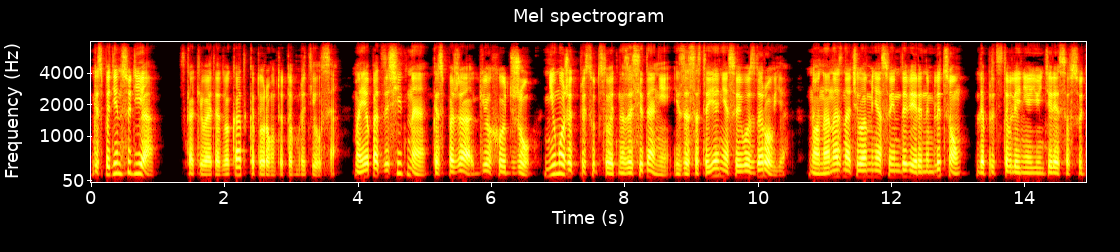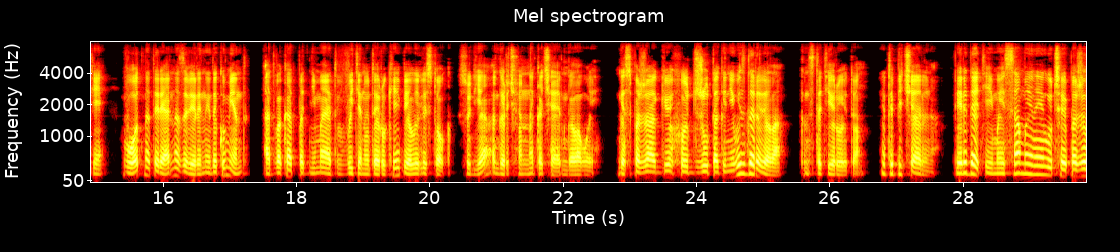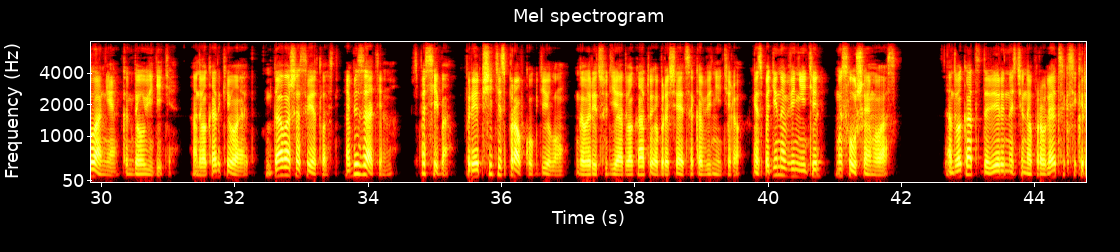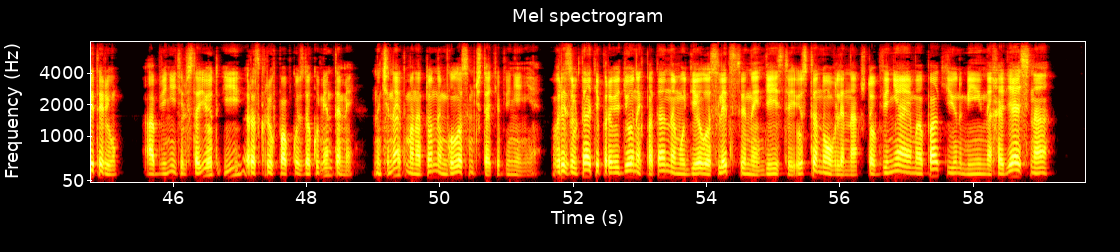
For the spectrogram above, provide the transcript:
«Господин судья!» – скакивает адвокат, к которому тут обратился. «Моя подзащитная, госпожа Гёхо Джу, не может присутствовать на заседании из-за состояния своего здоровья, но она назначила меня своим доверенным лицом для представления ее интересов в суде. Вот нотариально заверенный документ». Адвокат поднимает в вытянутой руке белый листок. Судья огорченно качает головой. «Госпожа Гёхо Джу так и не выздоровела?» – констатирует он. Это печально. Передайте ей мои самые наилучшие пожелания, когда увидите». Адвокат кивает. «Да, ваша светлость, обязательно. Спасибо. Приобщите справку к делу», – говорит судья адвокату и обращается к обвинителю. «Господин обвинитель, мы слушаем вас». Адвокат с доверенностью направляется к секретарю, обвинитель встает и, раскрыв папку с документами, начинает монотонным голосом читать обвинение. В результате проведенных по данному делу следственных действий установлено, что обвиняемый Пак Юн Ми, находясь на...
